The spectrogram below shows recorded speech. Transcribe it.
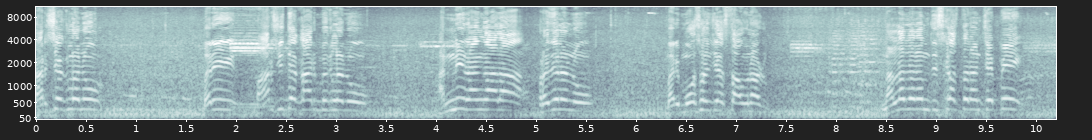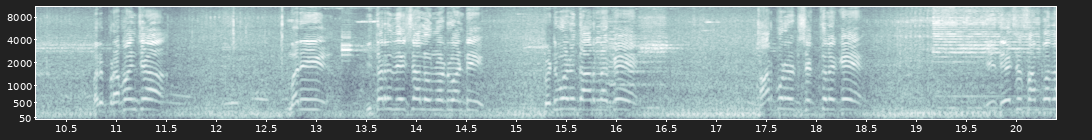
కర్షకులను మరి పారిశుద్ధ్య కార్మికులను అన్ని రంగాల ప్రజలను మరి మోసం చేస్తూ ఉన్నాడు. నల్లధనం తీసుకొస్తానని చెప్పి మరి ప్రపంచ మరి ఇతర దేశాల్లో ఉన్నటువంటి పెట్టుబడిదారులకే కార్పొరేట్ శక్తులకే ఈ దేశ సంపద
